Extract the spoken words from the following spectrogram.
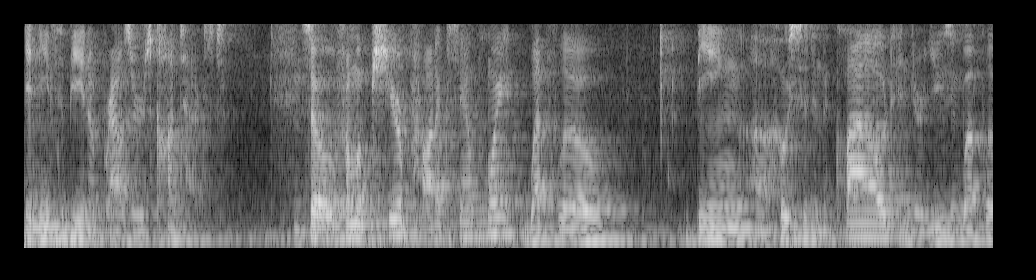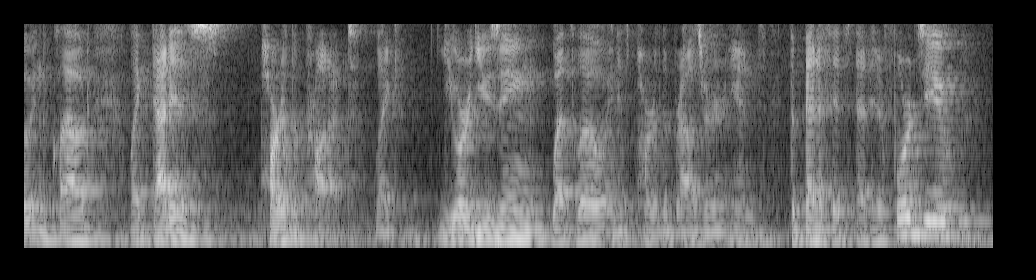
it needs to be in a browser's context. Mm-hmm. So, from a pure product standpoint, Webflow being uh, hosted in the cloud and you're using Webflow in the cloud, like that is part of the product. Like you're using Webflow and it's part of the browser, and the benefits that it affords you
